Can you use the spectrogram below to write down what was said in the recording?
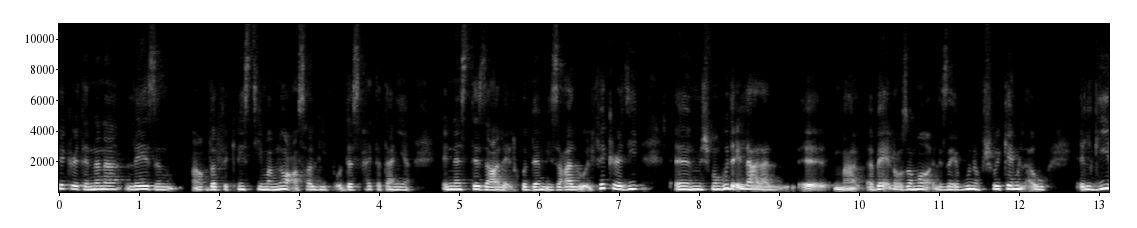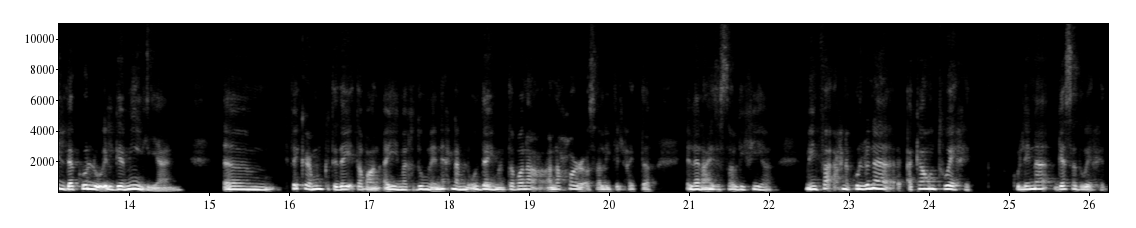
فكرة إن أنا لازم أفضل في كنيستي ممنوع أصلي في قداس في حتة تانية. الناس تزعل الخدام يزعلوا. الفكرة دي مش موجودة إلا على مع الآباء العظماء اللي زي أبونا بشوي كامل أو الجيل ده كله الجميل يعني. آم، فكرة ممكن تضايق طبعا أي مخدوم لأن إحنا بنقول دايما طب أنا أنا حر أصلي في الحتة اللي أنا عايز أصلي فيها. ما ينفع إحنا كلنا أكاونت واحد كلنا جسد واحد.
